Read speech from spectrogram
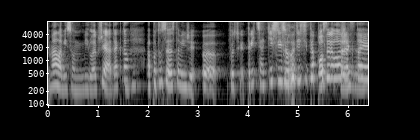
mala by som byť lepšia a takto. Uh-huh. A potom sa zastavím, že uh, počkaj, 30 tisíc ľudí si to pozrelo, však to je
